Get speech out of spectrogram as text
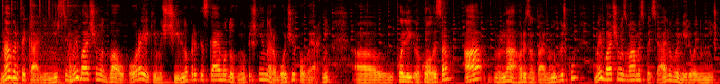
На вертикальній ніжці ми бачимо два упори, які ми щільно притискаємо до внутрішньої неробочої поверхні е, колеса. А на горизонтальному движку ми бачимо з вами спеціальну вимірювальну ніжку.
